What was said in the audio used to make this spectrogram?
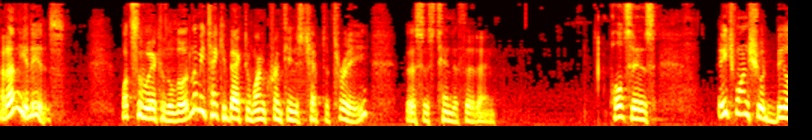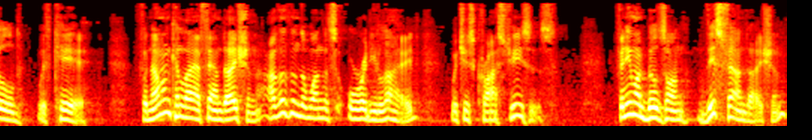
I don't think it is. What's the work of the Lord? Let me take you back to 1 Corinthians chapter 3 verses 10 to 13. Paul says, Each one should build with care, for no one can lay a foundation other than the one that's already laid, which is Christ Jesus. If anyone builds on this foundation,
